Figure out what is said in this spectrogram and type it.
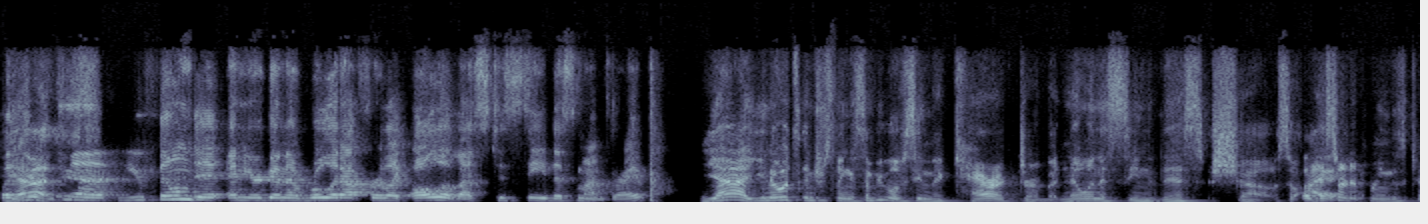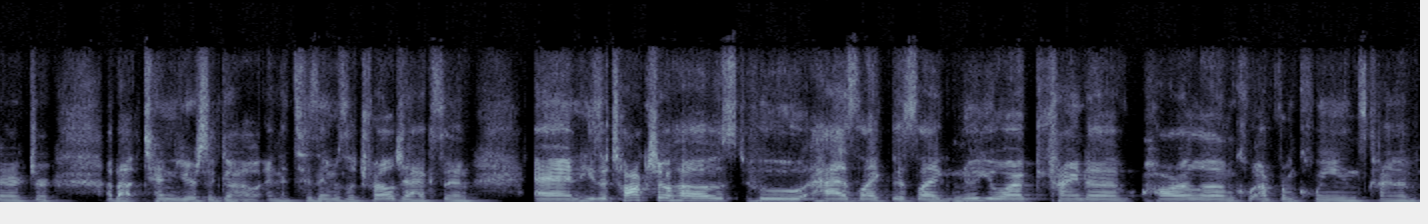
but yes. gonna, you filmed it and you're gonna roll it out for like all of us to see this month, right? Yeah, you know what's interesting is some people have seen the character, but no one has seen this show. So okay. I started playing this character about 10 years ago, and it's his name is Latrell Jackson and he's a talk show host who has like this like New York kind of Harlem, I'm from Queens kind of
